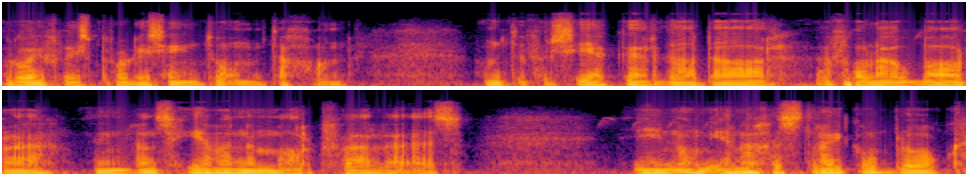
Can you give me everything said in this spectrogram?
rooi vleisprodusente om te gaan om te verseker dat daar 'n volhoubare en winsgewende mark vir hulle is en om enige struikelblok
